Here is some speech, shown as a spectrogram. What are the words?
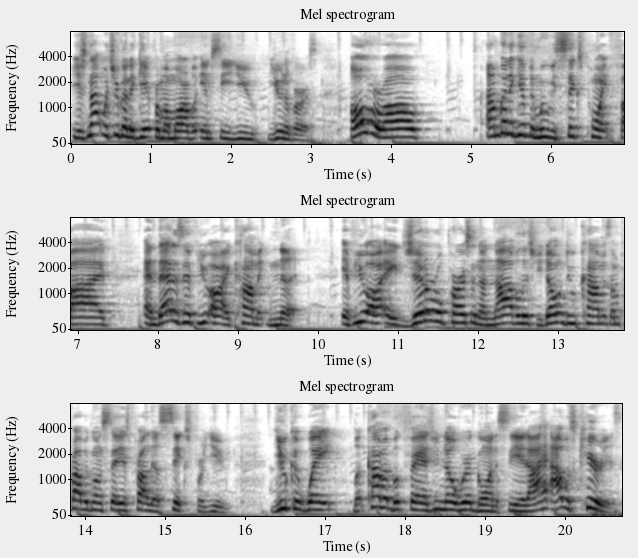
It's not what you're going to get from a Marvel MCU universe. Overall, I'm going to give the movie 6.5, and that is if you are a comic nut. If you are a general person, a novelist, you don't do comics, I'm probably going to say it's probably a 6 for you. You could wait, but comic book fans, you know we're going to see it. I, I was curious.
